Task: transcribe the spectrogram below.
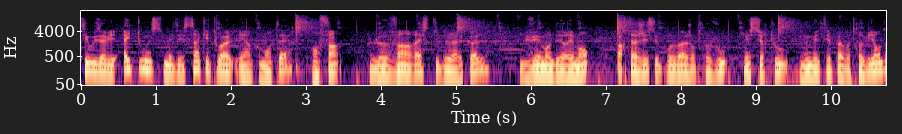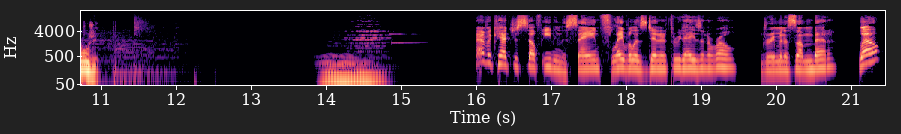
Si vous avez iTunes, mettez 5 étoiles et un commentaire. Enfin, le vin reste de l'alcool. Buvez modérément, partagez ce breuvage entre vous, mais surtout, ne mettez pas votre vie en danger. Ever catch yourself eating the same flavorless dinner three days in a row? Dreaming of something better? Well,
